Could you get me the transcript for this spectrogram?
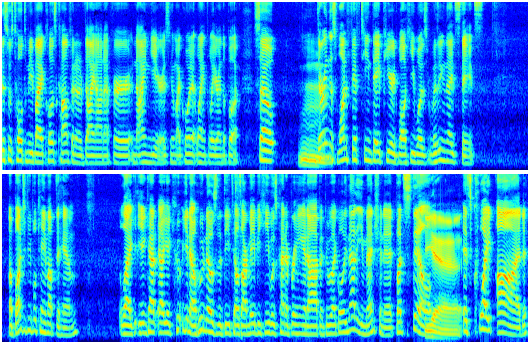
This was told to me by a close confidant of Diana for nine years, whom I quote at length later in the book. So, Hmm. during this one 15 day period while he was visiting the United States, a bunch of people came up to him. Like, you, can, like, who, you know, who knows what the details are? Maybe he was kind of bringing it up, and people were like, well, now that you mention it, but still, yeah. it's quite odd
